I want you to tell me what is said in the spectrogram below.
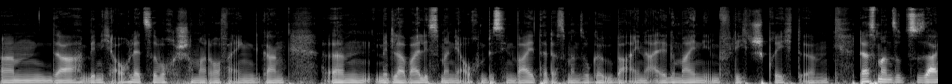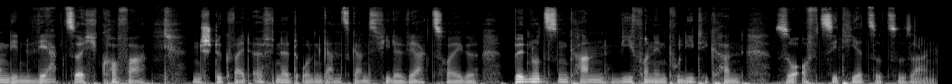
Ähm, da bin ich auch letzte Woche schon mal drauf eingegangen. Ähm, mittlerweile ist man ja auch ein bisschen weiter, dass man sogar über eine allgemeine Impfpflicht spricht, ähm, dass man sozusagen den Werkzeugkoffer ein Stück weit öffnet und ganz, ganz viele Werkzeuge benutzen kann, wie von den Politikern so oft zitiert sozusagen.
